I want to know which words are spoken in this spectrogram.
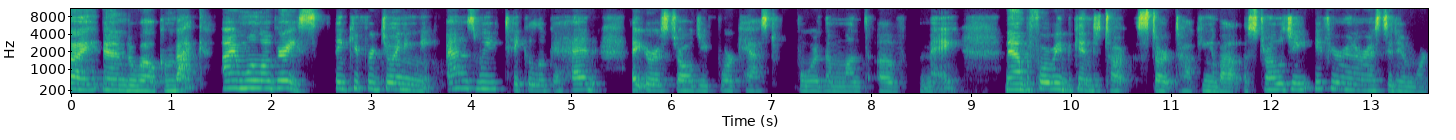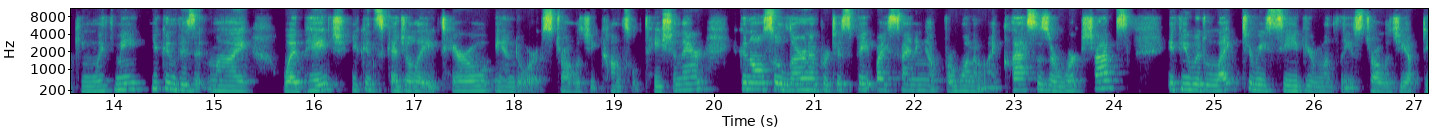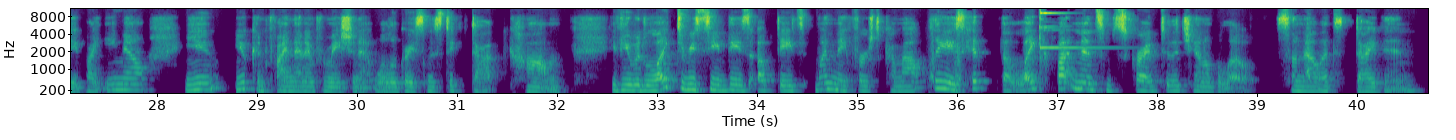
Hi, and welcome back. I'm Willow Grace. Thank you for joining me as we take a look ahead at your astrology forecast for the month of May. Now, before we begin to talk, start talking about astrology, if you're interested in working with me, you can visit my webpage. You can schedule a tarot and or astrology consultation there. You can also learn and participate by signing up for one of my classes or workshops. If you would like to receive your monthly astrology update by email, you, you can find that information at willowgracemystic.com. If you would like to receive these updates when they first come out, please hit the like button and subscribe to the channel below. So now let's dive in.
